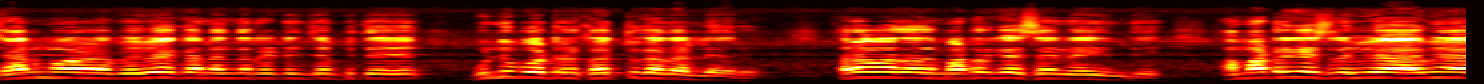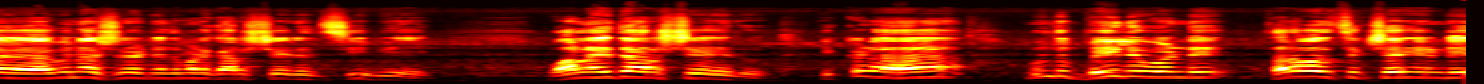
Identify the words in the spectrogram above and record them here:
జగన్మోహన్ వివేకానంద రెడ్డిని చంపితే గుండెపోటును కట్టు కదలేరు తర్వాత అది మర్డర్ కేసు అని అయింది. ఆ మర్డర్ కేసులో అవి అవి అవినాష్ రెడ్డి మనకి అరెస్ట్ చేయలేదు సిబిఐ. వాళ్ళనైతే అరెస్ట్ చేయరు. ఇక్కడ ముందు బెయిల్ ఇవ్వండి తర్వాత శిక్ష వేయండి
